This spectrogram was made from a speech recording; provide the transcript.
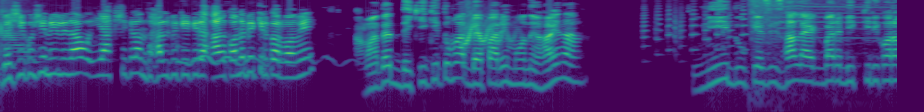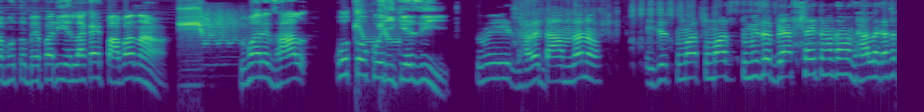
বেশি খুশি নিলি না ওই একশো গ্রাম ঝাল বিক্রি করে আর কোনো বিক্রি করব আমি? আমাদের দেখি কি তোমার ব্যাপারী মনে হয় না? তুমি দু কেজি ঝাল একবারে বিক্রি করার মতো ব্যাপারী এলাকায় পাবা না। তোমার ঝাল কত করি কেজি? তুমি ঝালের দাম জানো? এই যে তোমার তোমার তুমি যে ব্যবসায়ী তোমার তোমার ঝালের গাছে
